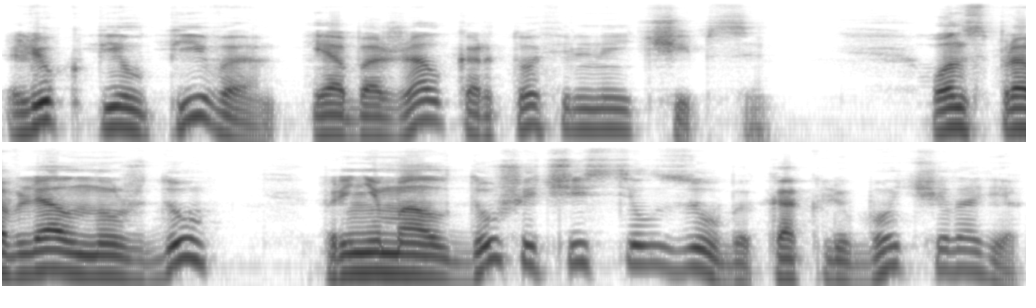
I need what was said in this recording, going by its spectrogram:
Люк пил пиво и обожал картофельные чипсы. Он справлял нужду, принимал душ и чистил зубы, как любой человек.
